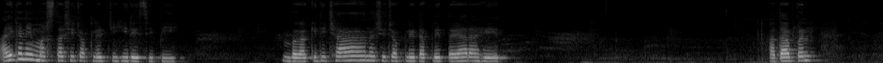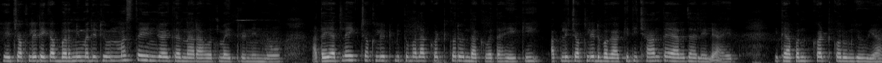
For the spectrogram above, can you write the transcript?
आहे का नाही मस्त अशी चॉकलेटची ही रेसिपी बघा किती छान असे चॉकलेट आपले तयार आहेत. आता आपण हे चॉकलेट एका बर्नीमध्ये ठेवून मस्त एन्जॉय करणार आहोत मैत्रिणींनो. आता यातलं एक चॉकलेट मी तुम्हाला कट करून दाखवत आहे की आपले चॉकलेट बघा किती छान तयार झालेले आहेत. इथे आपण कट करून घेऊया.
